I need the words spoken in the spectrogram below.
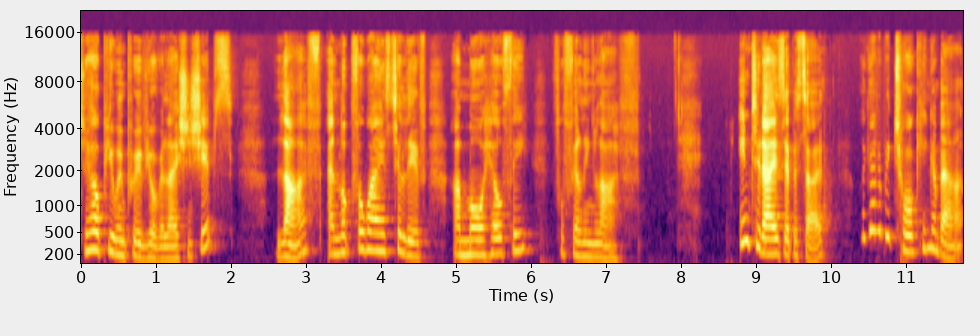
to help you improve your relationships, life, and look for ways to live a more healthy, fulfilling life. In today's episode, we're going to be talking about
